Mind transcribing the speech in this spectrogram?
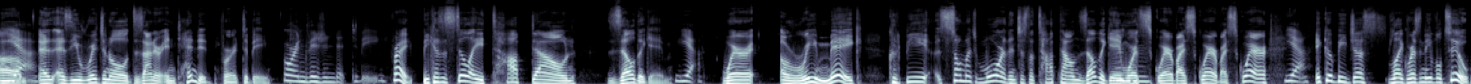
um, yeah. as, as the original designer intended for it to be Or envisioned it to be. right because it's still a top down zelda game Yeah. where a remake could be so much more than just a top down zelda game where it's Mhm. square by square by square Yeah. it could be just like Resident Evil 2.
